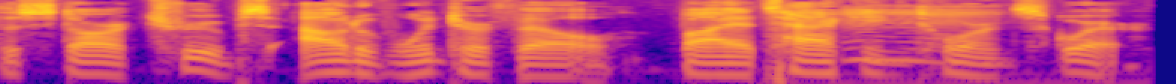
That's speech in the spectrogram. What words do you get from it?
the Stark troops out of Winterfell by attacking mm-hmm. Torrhen Square.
